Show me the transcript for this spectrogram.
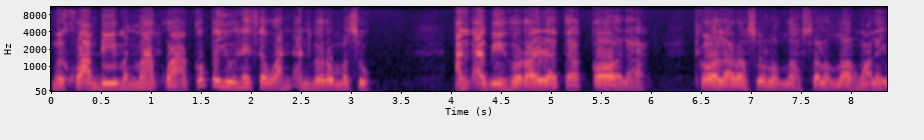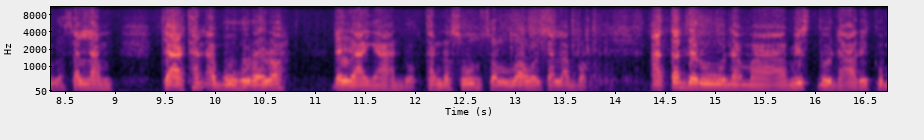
เมื่อความดีมันมากกว่า ก็ไปอยู่ในสวรรค์อันบรมสุข عن أبي هريرة قال قال رسول الله صلى الله عليه وسلم จากท่านอบูฮุไรรอได้รายงานบอกท่านรอซูล صلى الله عليه وسلم บอก أتدرون ما مثل ناركم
